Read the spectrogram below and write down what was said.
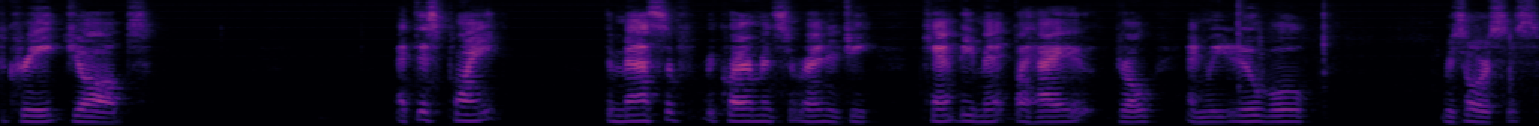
to create jobs. At this point, the massive requirements of energy can't be met by hydro and renewable resources.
